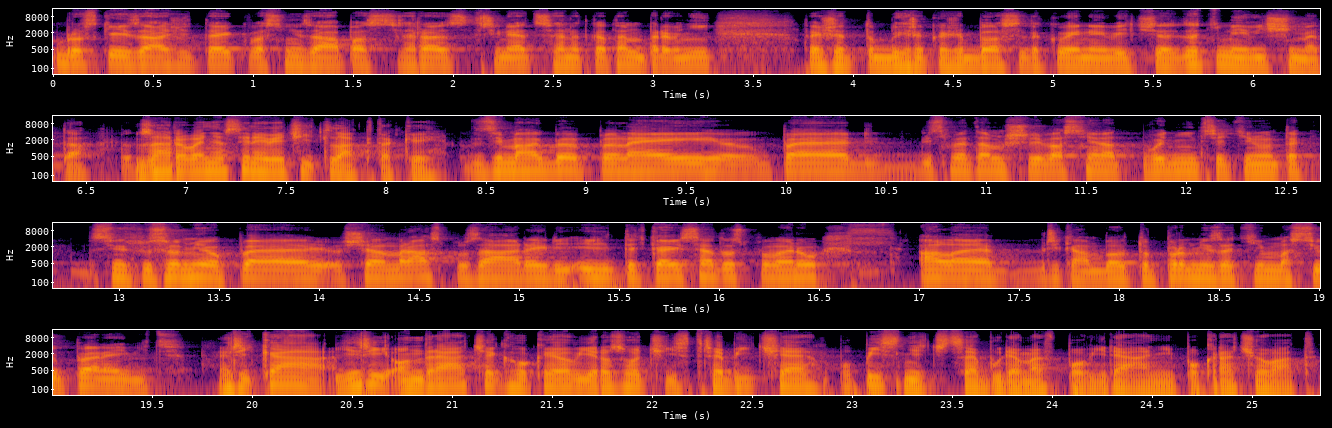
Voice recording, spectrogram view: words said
Obrovský zážitek, vlastně zápas hraje Střinec, hnedka ten první, takže to bych řekl, že byl asi takový největší, zatím nejvyšší meta. Zároveň asi největší tlak taky. Zimák byl plný, úplně, když jsme tam šli vlastně na vodní třetinu, tak svým způsobem mě úplně šel mráz po zádech, i teďka, když se na to vzpomenu, ale říkám, bylo to pro mě zatím asi úplně nejvíc. Říká Jiří Ondráček, hokejový rozhodčí Střebíče. Po písničce budeme v povídání pokračovat.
